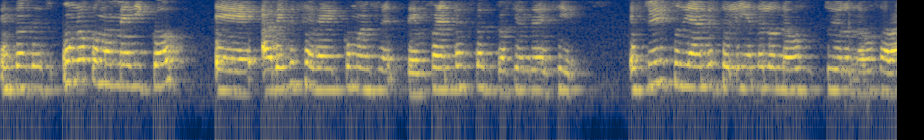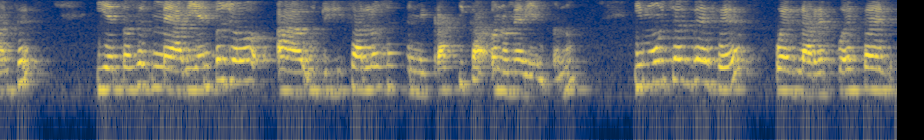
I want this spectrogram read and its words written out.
Entonces, uno como médico eh, a veces se ve como te enfrenta a esta situación de decir, estoy estudiando, estoy leyendo los nuevos estudios, los nuevos avances, y entonces me aviento yo a utilizarlos en mi práctica o no me aviento, ¿no? Y muchas veces, pues la respuesta es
